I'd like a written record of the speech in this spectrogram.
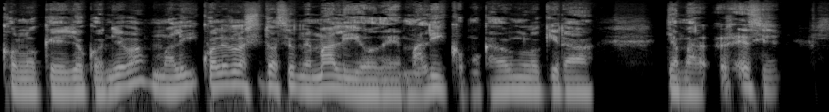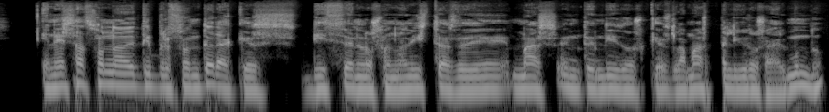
con lo que ello conlleva, Mali. ¿Cuál es la situación de Mali o de Malí, como cada uno lo quiera llamar? Es decir, en esa zona de triple frontera, que es, dicen los analistas de más entendidos, que es la más peligrosa del mundo,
